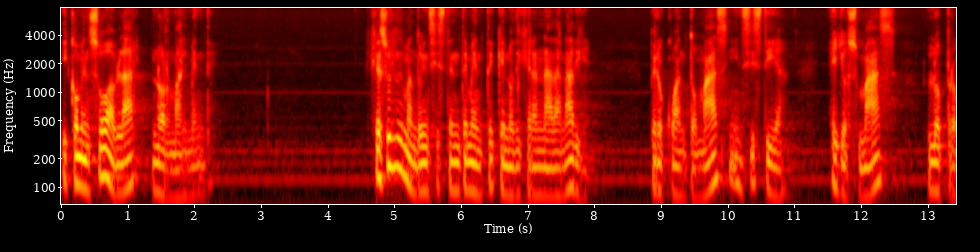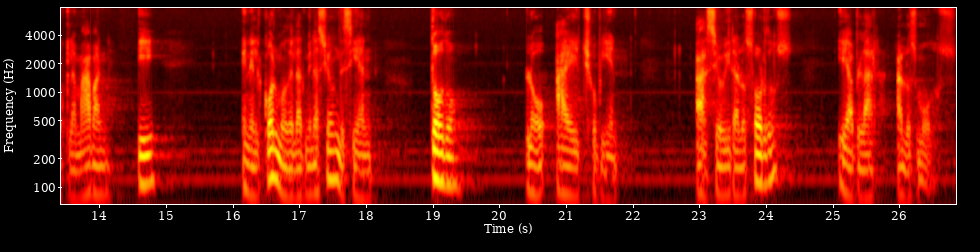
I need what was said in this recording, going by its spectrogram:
y comenzó a hablar normalmente. Jesús les mandó insistentemente que no dijeran nada a nadie, pero cuanto más insistía, ellos más lo proclamaban y, en el colmo de la admiración, decían, todo lo ha hecho bien. Hace oír a los sordos, y hablar a los mudos.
